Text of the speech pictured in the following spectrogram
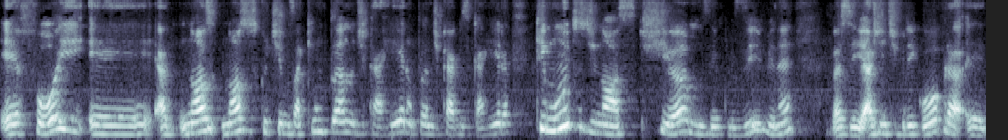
é, foi, é, a, nós, nós discutimos aqui um plano de carreira, um plano de cargos de carreira, que muitos de nós chiamos, inclusive, né? Assim, a gente brigou para é,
